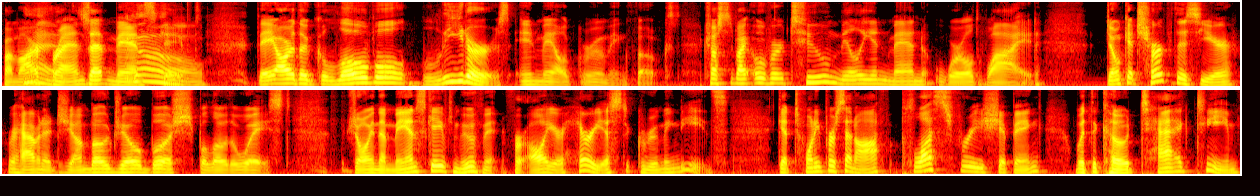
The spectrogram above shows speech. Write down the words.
from our Let's friends at Manscaped. Go. They are the global leaders in male grooming, folks. Trusted by over 2 million men worldwide. Don't get chirped this year for having a Jumbo Joe Bush below the waist. Join the Manscaped movement for all your hairiest grooming needs. Get 20% off plus free shipping with the code TAGTEAM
